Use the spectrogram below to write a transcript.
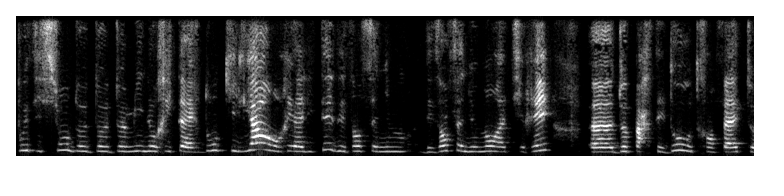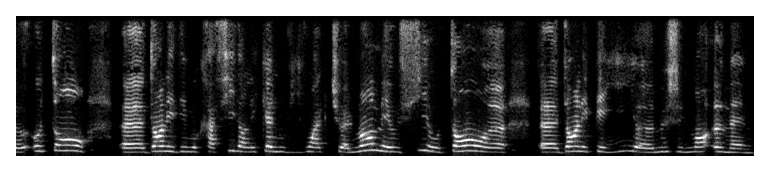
position de, minoritaire. Donc, il y a en réalité des enseignements, des enseignements à tirer de part et d'autre, en fait, autant dans les démocraties dans lesquelles nous vivons actuellement, mais aussi autant dans les pays musulmans eux-mêmes.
